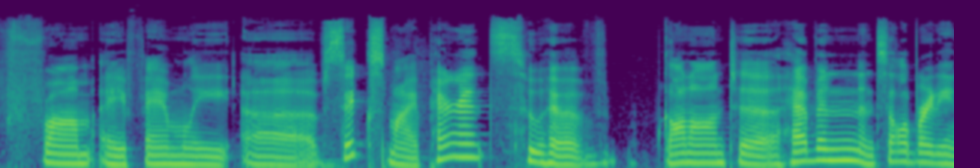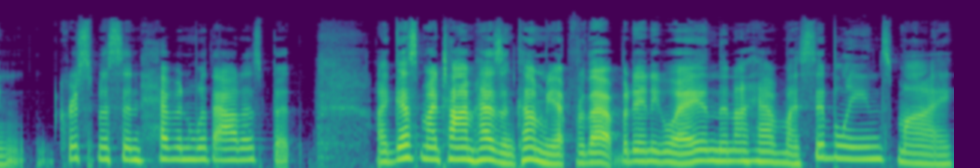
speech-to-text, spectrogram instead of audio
from a family of six, my parents who have gone on to heaven and celebrating Christmas in heaven without us, but I guess my time hasn't come yet for that. But anyway, and then I have my siblings, my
